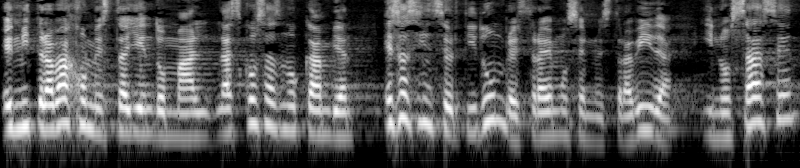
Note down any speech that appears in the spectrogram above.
en mi trabajo me está yendo mal, las cosas no cambian. Esas incertidumbres traemos en nuestra vida y nos hacen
